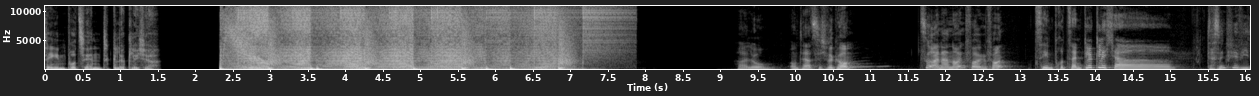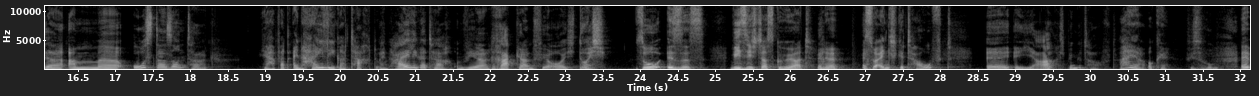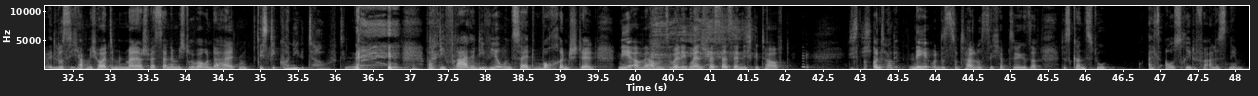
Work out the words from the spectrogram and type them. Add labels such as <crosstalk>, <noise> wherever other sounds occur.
10% glücklicher. Hallo und herzlich willkommen zu einer neuen Folge von 10% glücklicher. Da sind wir wieder am äh, Ostersonntag. Ja, was ein heiliger Tag, du. Ein heiliger Tag und wir rackern für euch durch. So ist es. Wie sich das gehört, ne? Bist du eigentlich getauft? Äh, ja, ich bin getauft. Ah ja, okay. Wieso? Äh, lustig, ich habe mich heute mit meiner Schwester nämlich drüber unterhalten. Ist die Conny getauft? <laughs> Was die Frage, die wir uns seit Wochen stellen. Nee, aber wir haben uns überlegt, meine Schwester ist ja nicht getauft. Die ist nicht Und getauft? nee, und das ist total lustig. Ich habe zu ihr gesagt, das kannst du als Ausrede für alles nehmen.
